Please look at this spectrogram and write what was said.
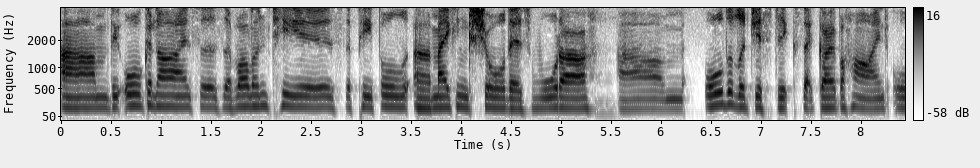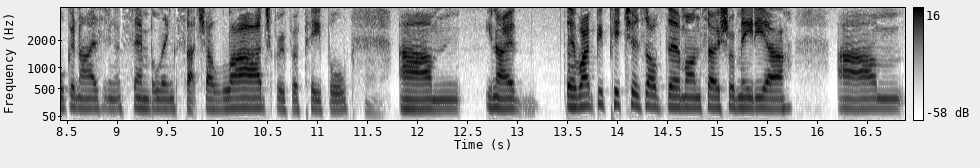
Um, the organisers, the volunteers, the people uh, making sure there's water, um, all the logistics that go behind organising, assembling such a large group of people. Um, you know, there won't be pictures of them on social media. Um,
